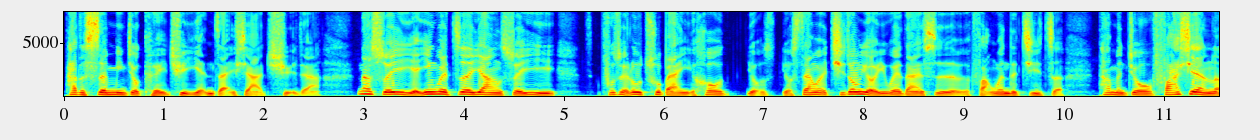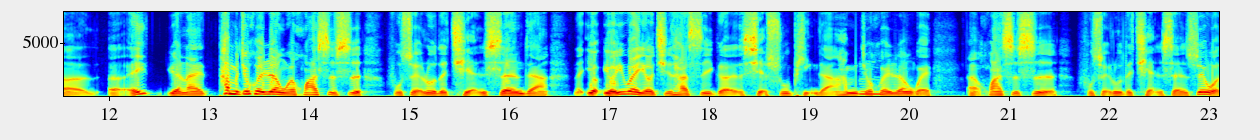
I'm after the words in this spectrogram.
它的生命就可以去延展下去。这样，那所以也因为这样，所以。浮水路出版以后，有有三位，其中有一位当然是访问的记者，他们就发现了，呃，哎，原来他们就会认为花市是浮水路的前身，这样。那有有一位，尤其他是一个写书评，这样，他们就会认为，呃，花市是浮水路的前身。所以我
